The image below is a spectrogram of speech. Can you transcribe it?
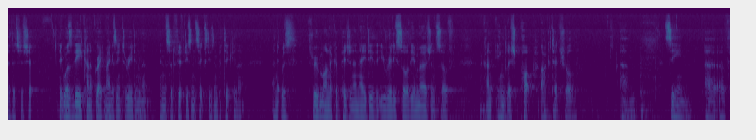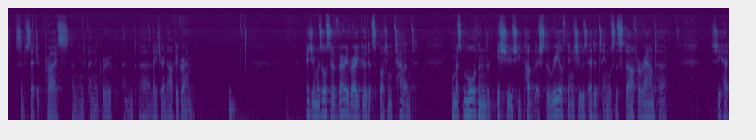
editorship. It was the kind of great magazine to read in the, in the sort of 50s and 60s in particular. And it was through Monica Pidgeon and AD that you really saw the emergence of a kind of English pop architectural um, scene uh, of sort of Cedric Price and the Independent Group and uh, later in Archigram. Pidgeon was also very, very good at spotting talent. Almost more than the issues she published, the real thing she was editing was the staff around her. She had,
